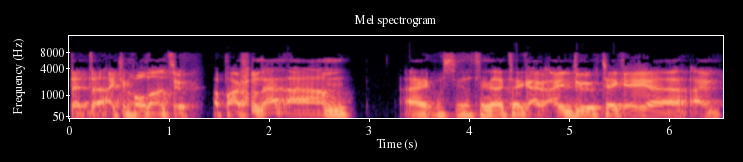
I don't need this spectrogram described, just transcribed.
that uh, I can hold on to. Apart from that, um, I, what's the other thing that I take? I, I do take a uh, I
